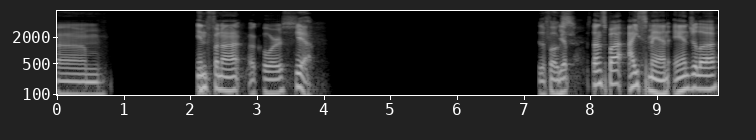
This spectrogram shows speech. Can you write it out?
Um Infinaut, of course. yeah. To the folks. Yep. Sunspot, Iceman, Angela,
